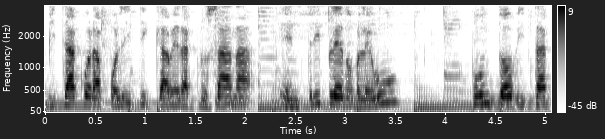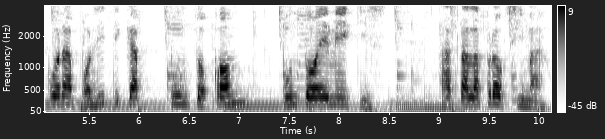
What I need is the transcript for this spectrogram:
Bitácora Política Veracruzana en www.bitácorapolítica.com.mx. Hasta la próxima.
